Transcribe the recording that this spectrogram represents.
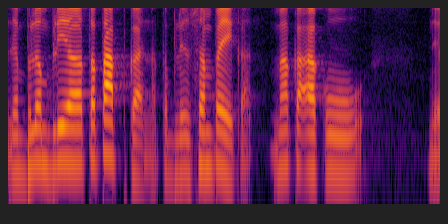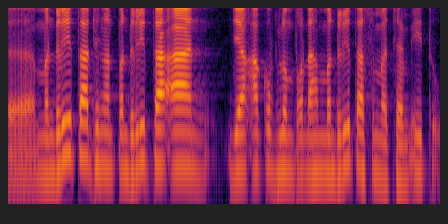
yang belum beliau tetapkan atau beliau sampaikan. Maka aku ya, menderita dengan penderitaan yang aku belum pernah menderita semacam itu.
